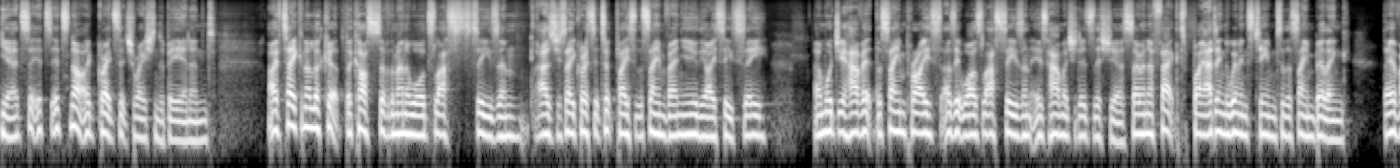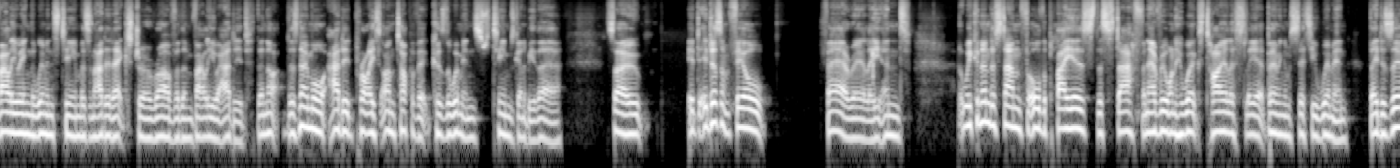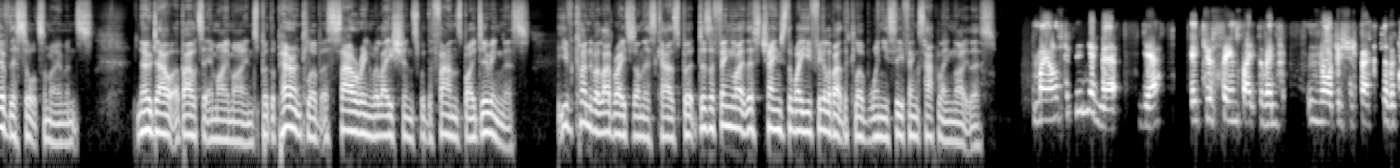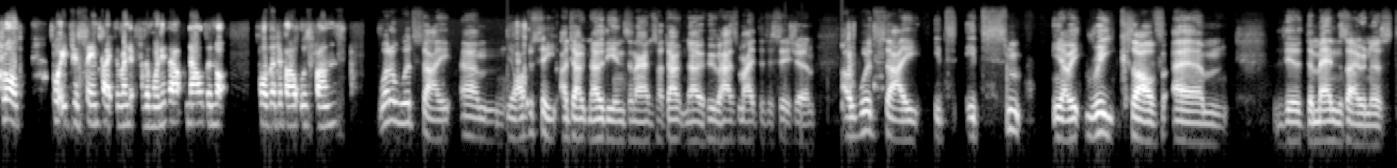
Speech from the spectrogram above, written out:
Yeah, it's it's it's not a great situation to be in, and I've taken a look at the costs of the Men Awards last season. As you say, Chris, it took place at the same venue, the ICC. And would you have it the same price as it was last season? Is how much it is this year. So, in effect, by adding the women's team to the same billing, they are valuing the women's team as an added extra rather than value added. They're not. There's no more added price on top of it because the women's team's going to be there. So, it it doesn't feel fair really, and we can understand for all the players, the staff, and everyone who works tirelessly at Birmingham City Women, they deserve this sorts of moments no doubt about it in my mind. But the parent club are souring relations with the fans by doing this. You've kind of elaborated on this, Kaz, but does a thing like this change the way you feel about the club when you see things happening like this? My honest opinion, mate, yeah. It just seems like they're in, no disrespect to the club, but it just seems like they're in it for the money now. They're not bothered about us fans. What I would say, um, you know, obviously I don't know the ins and outs. I don't know who has made the decision. I would say it's it's you know, it reeks of um, the the men's owners.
